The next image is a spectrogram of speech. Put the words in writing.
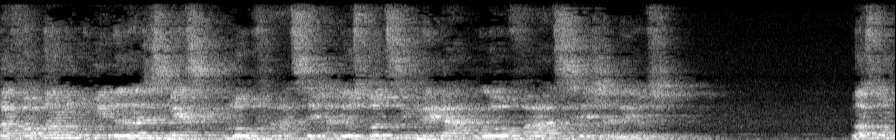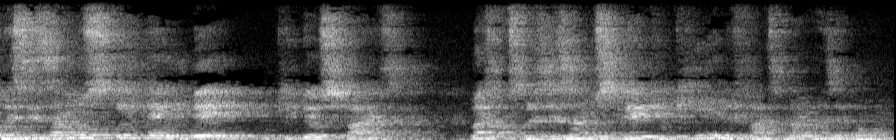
Está faltando comida na dispensa? Louvado seja Deus. Estou desempregado? Louvado seja Deus. Nós não precisamos entender o que Deus faz, mas nós precisamos crer que o que Ele faz para nós é bom,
